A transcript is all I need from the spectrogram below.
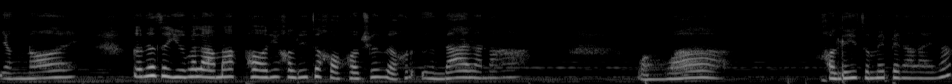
อย่างน้อย ก็น่าจะยื้อเวลามากพอที่คอลลี่จะขอความช่วยเหลือคนอื่นได้แล้วนะ หวังว่า คอลลี่จะไม่เป็นอะไรนะ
